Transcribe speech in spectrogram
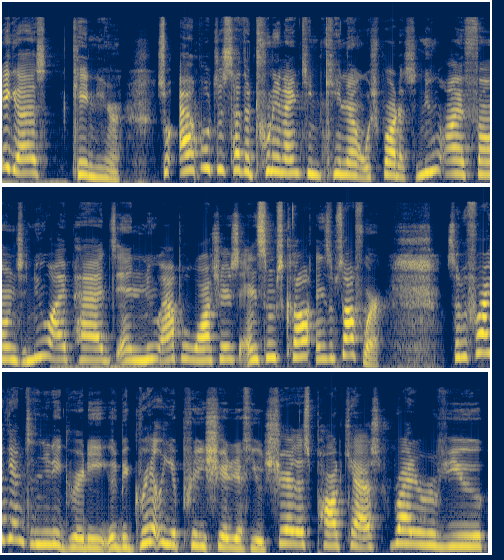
Hey guys, Caden here. So Apple just had their 2019 keynote, which brought us new iPhones, new iPads, and new Apple Watches, and some and some software. So before I get into the nitty gritty, it would be greatly appreciated if you would share this podcast, write a review,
